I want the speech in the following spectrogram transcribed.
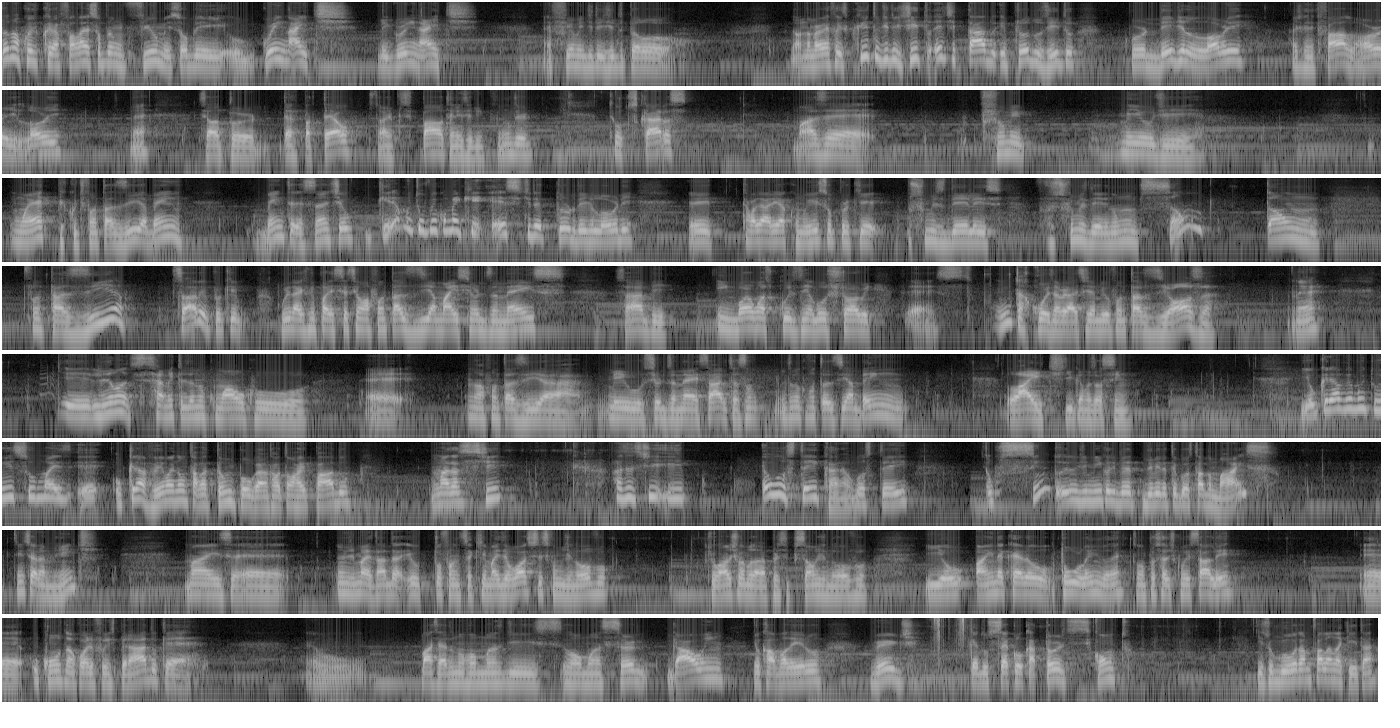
Próxima coisa que eu queria falar é sobre um filme sobre o Green Knight. The Green Knight. É filme dirigido pelo. Não, na verdade foi escrito, dirigido, editado e produzido por David Lowry. Acho que a gente fala, Lowry, Lowry, né? Estrelado por Dev Patel, personagem principal, tem Lizzie tem outros caras. Mas é. Filme meio de. Um épico de fantasia, bem bem interessante. Eu queria muito ver como é que esse diretor, David Lowery, ele trabalharia com isso, porque os filmes deles, os filmes dele não são tão fantasia, sabe? Porque o Green Knight me parecia ser uma fantasia mais Senhor dos Anéis, sabe? embora algumas coisas em a Ghost Story, é, muita coisa na verdade seja meio fantasiosa, né? Ele não necessariamente lidando com algo é, uma fantasia meio Senhor dos Anéis, sabe? Tá entrando com fantasia bem light, digamos assim. E eu queria ver muito isso, mas é, eu queria ver, mas não estava tão empolgado, não estava tão hypado. Mas assisti, assisti e eu gostei, cara, eu gostei. Eu sinto de mim que eu deveria, deveria ter gostado mais, sinceramente. Mas é, antes de mais nada, eu tô falando isso aqui, mas eu vou assistir esse filme de novo que eu acho que vai mudar a percepção de novo. E eu ainda quero, tô lendo, né? Tô no processo de começar a ler é, o conto na qual ele foi inspirado, que é, é o, baseado no romance de romance Sir Gawain e o Cavaleiro Verde, que é do século XIV, esse conto. Isso o Google tá me falando aqui, tá?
